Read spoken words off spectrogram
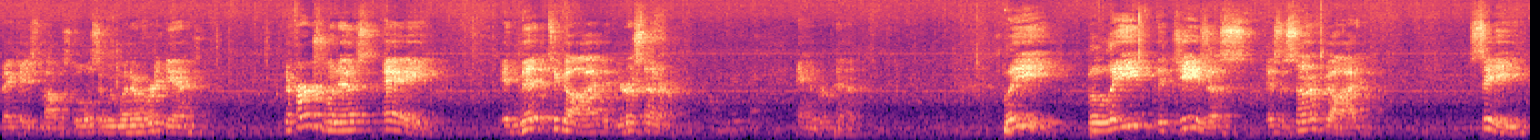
vacation Bible school, so we went over it again. The first one is A, admit to God that you're a sinner and repent. B, believe that Jesus is the Son of God. C,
